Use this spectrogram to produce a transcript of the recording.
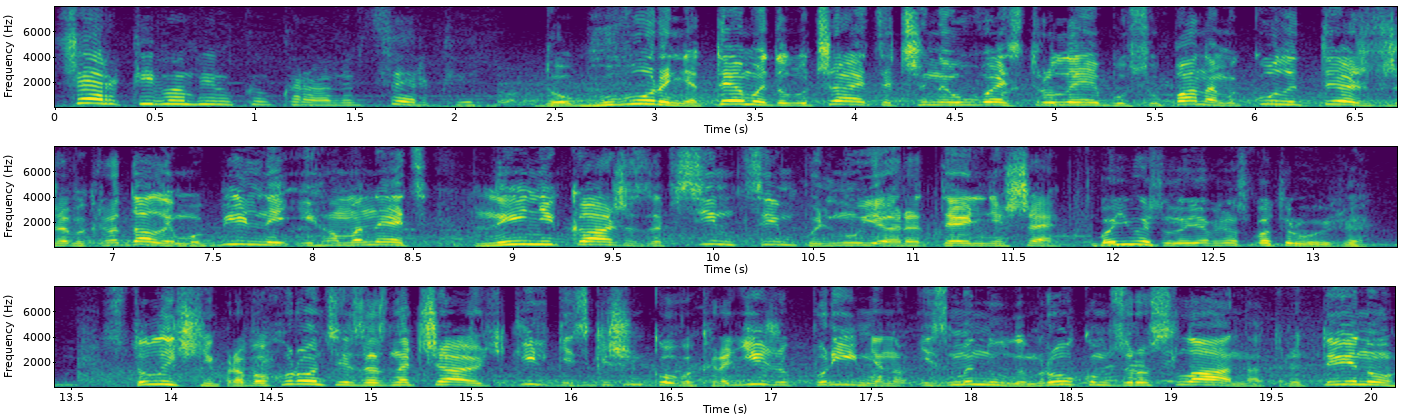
В церкви мобилку украли, в церкви. До обговорення теми долучається чи не увесь тролейбус. У пана Миколи теж вже викрадали мобільний і гаманець. Нині каже, за всім цим пильнує ретельніше. Боюсь, но я вже смотрю вже. Столичні правоохоронці зазначають, кількість кишенькових крадіжок порівняно із минулим роком зросла на третину.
